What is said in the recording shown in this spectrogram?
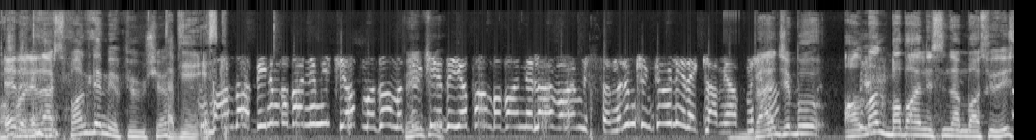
Babaanneler Spangle mi yapıyormuş ya? Tabii eski. Valla benim babaannem hiç yapmadı ama Benimki- Türkiye'de yapan babaanneler varmış sanırım. Çünkü öyle reklam yapmışlar. Bence bu Alman babaannesinden bahsediyor. Hiç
